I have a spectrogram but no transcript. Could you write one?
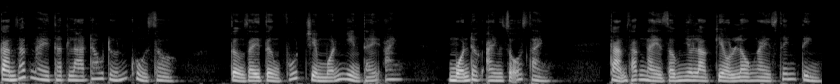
Cảm giác này thật là đau đớn khổ sở. Từng giây từng phút chỉ muốn nhìn thấy anh, muốn được anh dỗ dành. Cảm giác này giống như là kiểu lâu ngày sinh tình,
